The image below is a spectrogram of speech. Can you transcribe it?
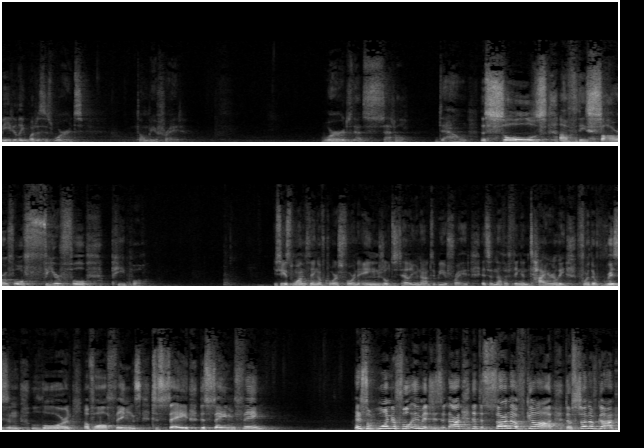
Immediately, what is his words? Don't be afraid. Words that settle down the souls of these sorrowful, fearful people. You see, it's one thing, of course, for an angel to tell you not to be afraid. It's another thing entirely for the risen Lord of all things to say the same thing. And it's a wonderful image, is it not? That the Son of God, the Son of God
